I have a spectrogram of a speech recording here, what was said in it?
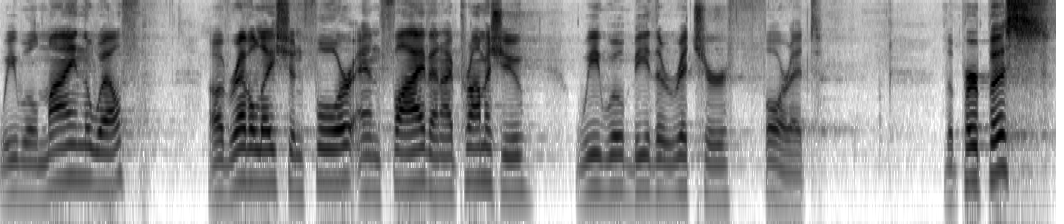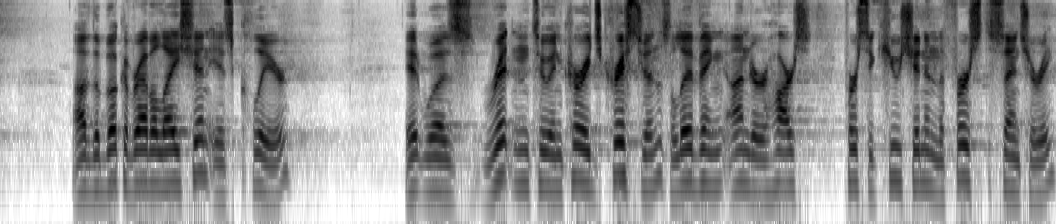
we will mine the wealth of Revelation 4 and 5, and I promise you, we will be the richer for it. The purpose of the book of Revelation is clear. It was written to encourage Christians living under harsh persecution in the first century,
